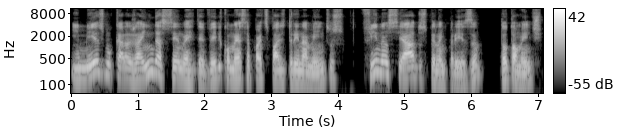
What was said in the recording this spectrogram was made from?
e mesmo o cara já ainda sendo RTV, ele começa a participar de treinamentos financiados pela empresa, totalmente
